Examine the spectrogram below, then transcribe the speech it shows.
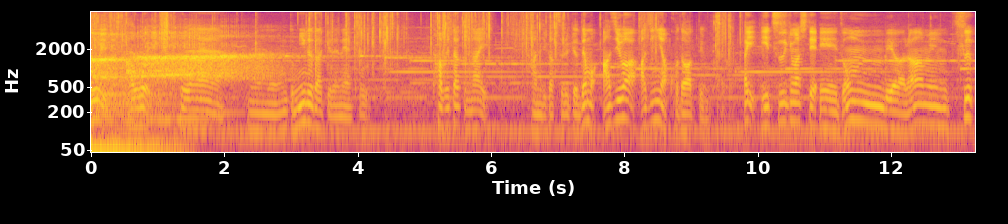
ごい青いこれね、もうほんと見るだけでね、こう、食べたくない感じがするけど、でも味は、味にはこだわってるみたいな。はい、えー、続きまして、えー、ゾンベアラーメンスープ。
